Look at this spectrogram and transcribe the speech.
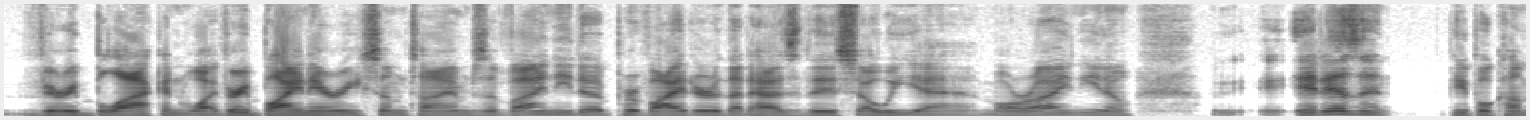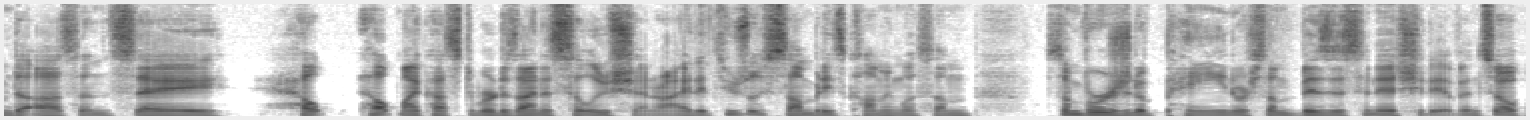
very black and white, very binary sometimes. If I need a provider that has this OEM, or I, you know, it isn't. People come to us and say, "Help, help my customer design a solution." Right? It's usually somebody's coming with some some version of pain or some business initiative, and so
